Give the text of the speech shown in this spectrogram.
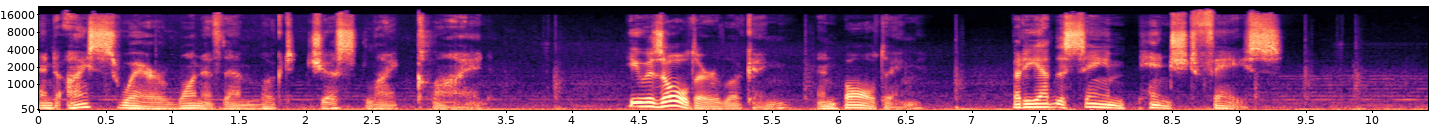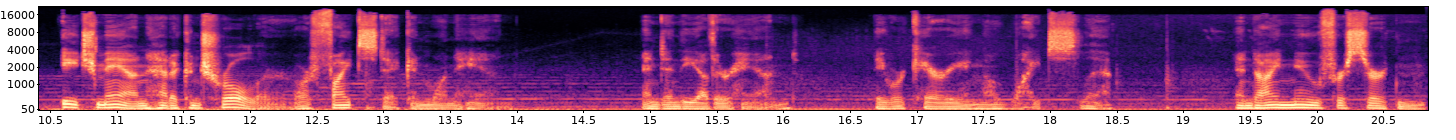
And I swear one of them looked just like Clyde. He was older looking and balding, but he had the same pinched face. Each man had a controller or fight stick in one hand, and in the other hand, they were carrying a white slip. And I knew for certain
